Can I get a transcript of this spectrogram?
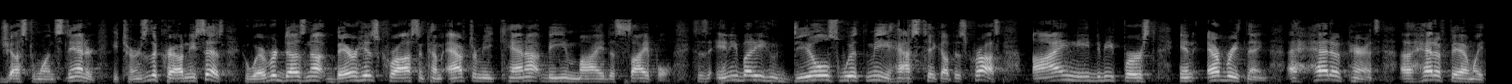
just one standard. He turns to the crowd and he says, Whoever does not bear his cross and come after me cannot be my disciple. He says, Anybody who deals with me has to take up his cross. I need to be first in everything, ahead of parents, ahead of family,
